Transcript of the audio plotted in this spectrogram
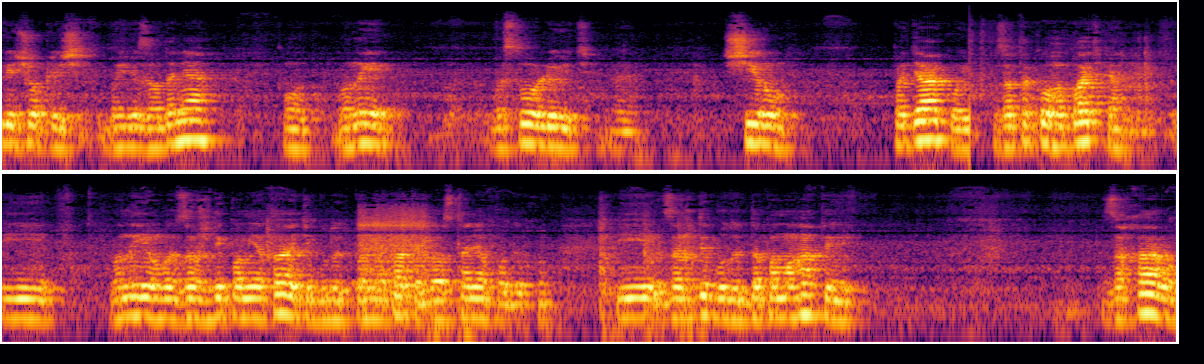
пліч-опліч бойові завдання, вони висловлюють е, щиру подяку за такого батька, і вони його завжди пам'ятають і будуть пам'ятати до останнього подиху. І завжди будуть допомагати Захару,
